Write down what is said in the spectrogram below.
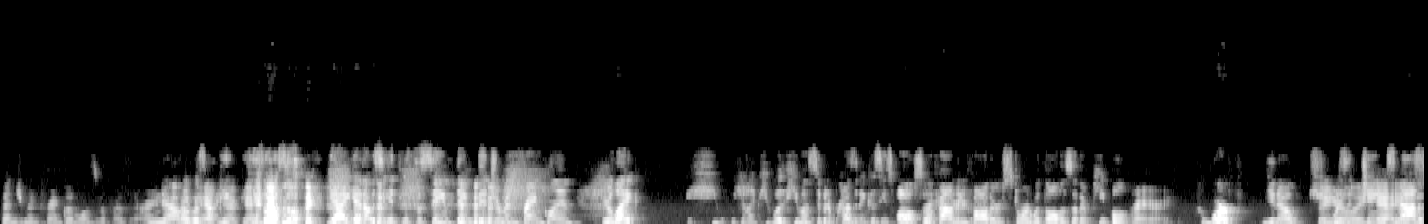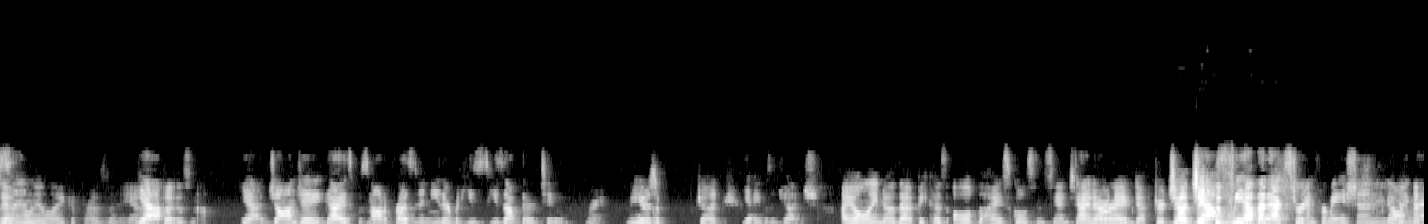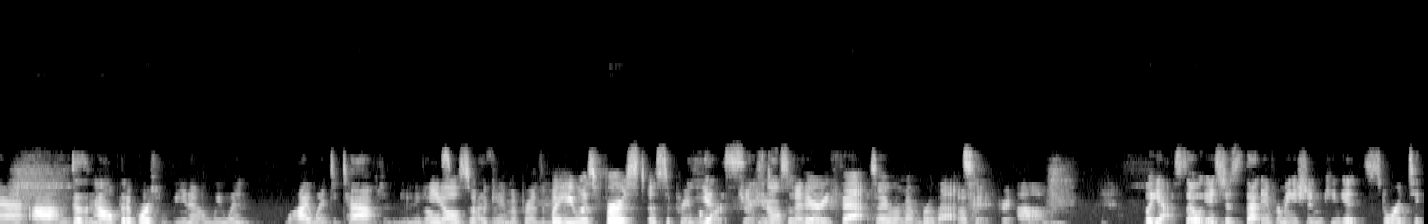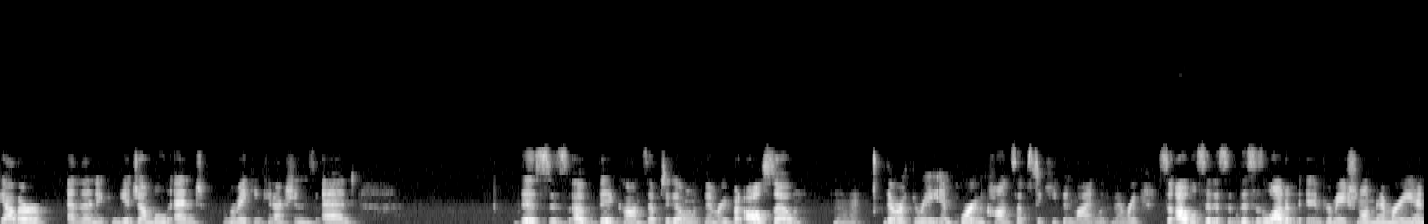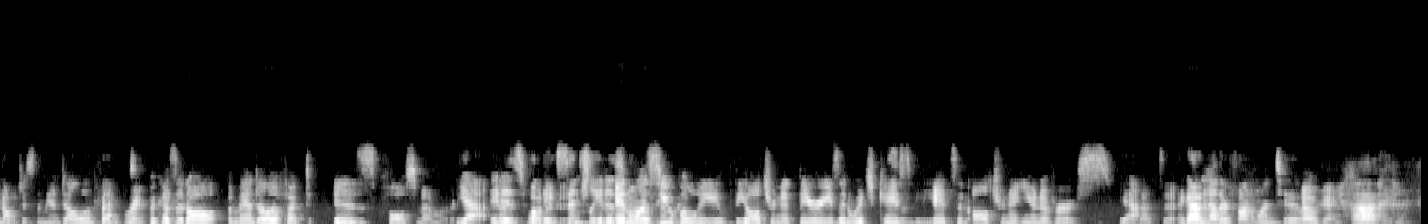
Benjamin Franklin wasn't a president, right? No, he okay, was not. Okay, He- okay. He's also I yeah, yeah. No, it's, it's it's the same thing. Benjamin Franklin. You're like he, you're like he he must have been a president because he's also Right, a founding right, right. father, stored with all those other people right, right. who were, you know, So was it like, James yeah, Madison? definitely like a president. Yeah, Yeah. but it's not. yeah, John Jay guys was not a president either, but he's he's up there too. Right. He was a judge. Yeah, he was a judge. I only know that because all of the high schools in San Antonio know, are right? named after judges. Yeah, we have that extra information going there. Um, doesn't help that, of course, you know, we went. Well, I went to Taft, and he, he also president. became a president, but he was first a Supreme Court yes, justice. and also Anyway. very fat. I remember that. Okay, great. Um, but yeah, so it's just that information can get stored together and then it can get jumbled, and we're making connections. And this is a big concept to go in with memory, but also. There are three important concepts to keep in mind with memory. So I will say this: this is a lot of information on memory and not just the Mandela effect. Right, because it all a Mandela effect is false memory. Yeah, it That's is. what it is. essentially, it is. false Unless you believe the alternate theories, in which case the- it's an alternate universe. Yeah. That's it. I got another fun one too. Okay. Uh,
